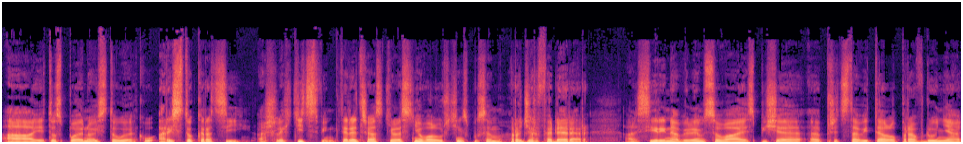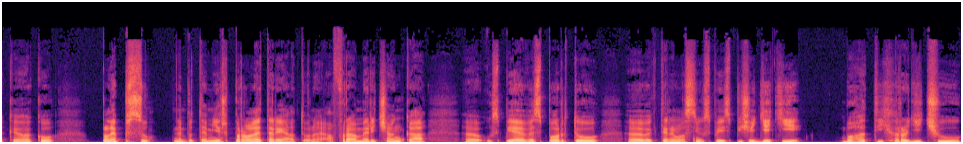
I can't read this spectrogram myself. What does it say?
a je to spojeno i s tou jakou aristokrací a šlechtictvím, které třeba stělesňoval určitým způsobem Roger Federer. Ale Sirina Williamsová je spíše představitel opravdu nějakého jako plepsu, nebo téměř proletariátu, ne? Afroameričanka uspěje ve sportu, ve kterém vlastně uspějí spíše děti bohatých rodičů.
